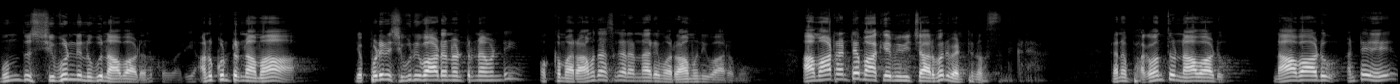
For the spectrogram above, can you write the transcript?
ముందు శివుణ్ణి నువ్వు నావాడు అనుకోవాలి. అనుకుంటున్నామా? ఎప్పుడైనా శివుని వాడని అంటున్నామండి? ఒక్క మా రామదాస్ గారు అన్నారేమో రాముని వారము. ఆ మాట అంటే మాకేమి విచారం అని వెంటనే వస్తుంది ఇక్కడ. కానీ భగవంతుడు నావాడు. నావాడు అంటే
